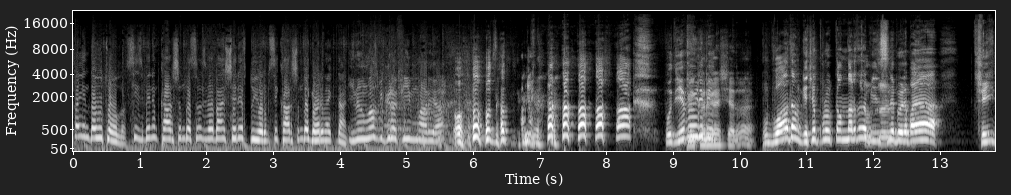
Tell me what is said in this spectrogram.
Sayın Davutoğlu, siz benim karşımdasınız ve ben şeref duyuyorum sizi karşımda görmekten. İnanılmaz bir grafiğim var ya. bu niye böyle bir... Bu, bu adam geçen programlarda da Çok birisine öyle. böyle bayağı şey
